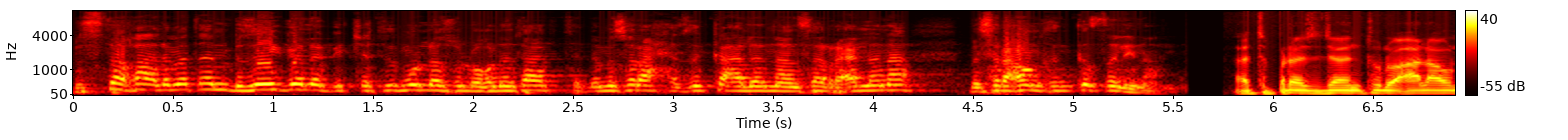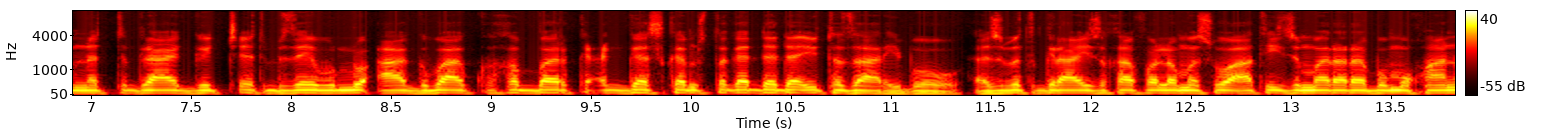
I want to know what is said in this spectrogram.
ብዝተኻእለ መጠን ብዘይገለ ግጭት ዝምለሱሉ ኩነታት ንምስራሕ ዝከኣለና ንሰርሕ ኣለና ምስራሕ እውን ክንቅፅል ኢና እቲ ፕረዚደንት ሉዓላውነት ትግራይ ግጭት ብዘይብሉ ኣግባብ ክኽበር ክዕገዝ ከም ዝተገደደ እዩ ተዛሪቡ ህዝቢ ትግራይ ዝኸፈሎ መስዋእቲ ዝመረረ ብምዃኑ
